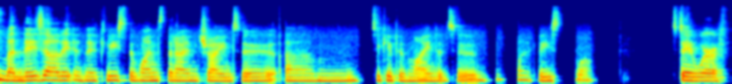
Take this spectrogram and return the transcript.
but these are the, at least the ones that I'm trying to um, to keep in mind and to at least well stay aware of.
